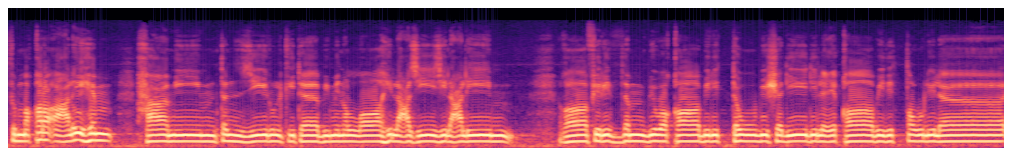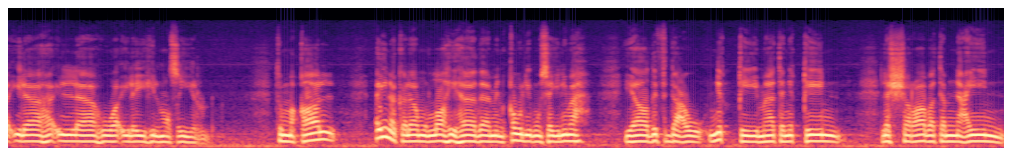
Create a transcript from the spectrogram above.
ثم قرأ عليهم حاميم تنزيل الكتاب من الله العزيز العليم غافر الذنب وقابل التوب شديد العقاب ذي الطول لا إله إلا هو إليه المصير. ثم قال أين كلام الله هذا من قول مسيلمة؟ يا ضفدع نقي ما تنقين لا الشراب تمنعين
